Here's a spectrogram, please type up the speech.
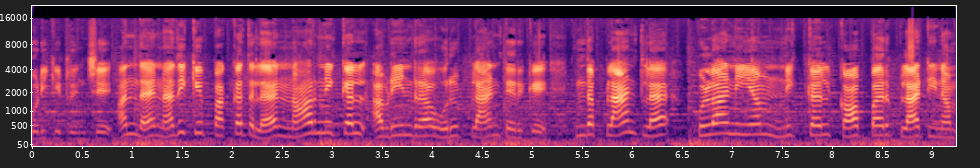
ஓடிக்கிட்டு இருந்துச்சு. அந்த நதிக்கு பக்கத்தில் நார்னிக்கல் அப்படின்ற ஒரு பிளான்ட் இருக்குது இந்த பிளான்ட்டில் புலானியம் நிக்கல் காப்பர் பிளாட்டினம்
